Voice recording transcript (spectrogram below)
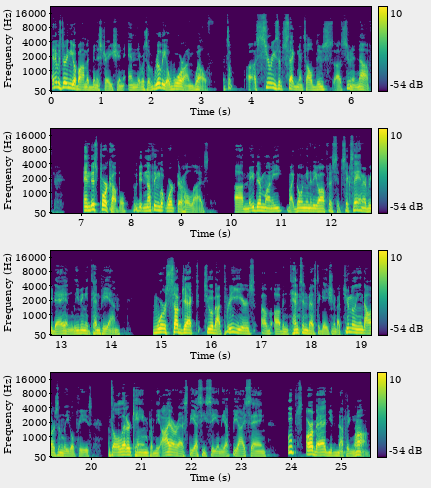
And it was during the Obama administration, and there was a, really a war on wealth. It's a, a series of segments I'll do uh, soon enough. And this poor couple, who did nothing but work their whole lives, uh, made their money by going into the office at 6 a.m. every day and leaving at 10 p.m., were subject to about three years of, of intense investigation, about $2 million in legal fees, until a letter came from the IRS, the SEC, and the FBI saying, oops, our bad, you did nothing wrong.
